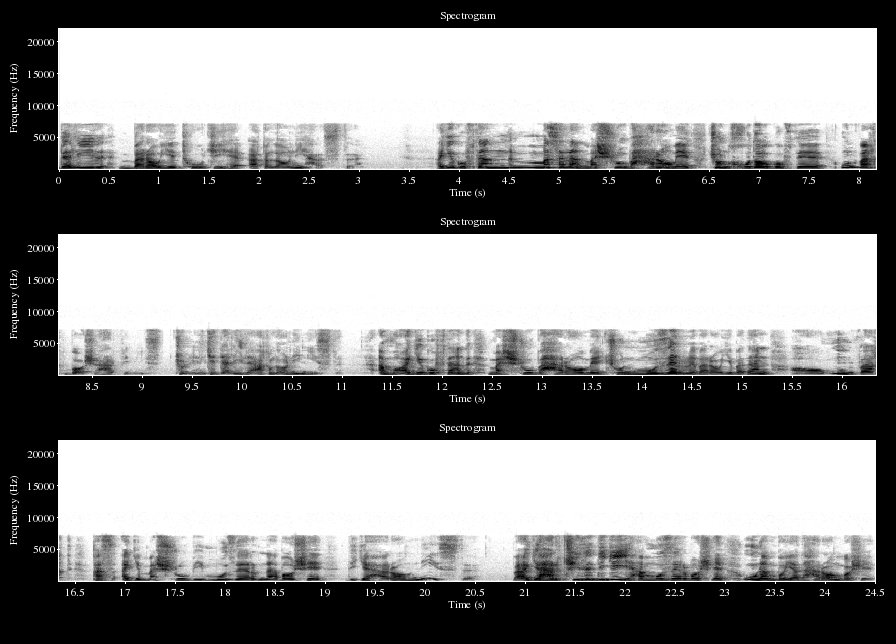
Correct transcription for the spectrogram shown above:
دلیل برای توجیه اقلانی هست. اگه گفتن مثلا مشروب حرامه چون خدا گفته اون وقت باشه حرفی نیست. چون این که دلیل اقلانی نیست. اما اگه گفتند مشروب حرامه چون مزر برای بدن اون وقت پس اگه مشروبی مزر نباشه دیگه حرام نیست. و اگه هر چیز دیگه هم مزر باشه اونم باید حرام باشه.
